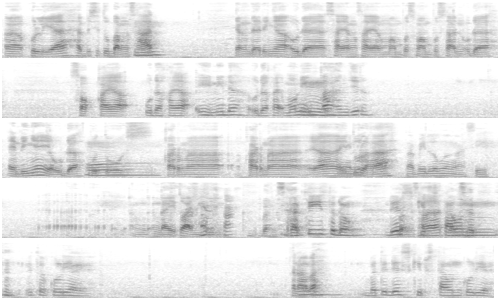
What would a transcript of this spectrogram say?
eh, kuliah habis itu bangsat. Hmm. yang darinya udah sayang sayang mampus mampusan udah sok kayak udah kayak ini dah udah kayak mau nikah Hmm. anjir. Endingnya ya udah putus. Karena karena ya Pengen itulah. nikah, tapi lu nggak ngasih. Eng- enggak itu anjing. Bangsat. Berarti itu dong. Dia Bangsat, skip setahun bangsat. itu kuliah ya? Kenapa? Berarti dia skip setahun kuliah?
